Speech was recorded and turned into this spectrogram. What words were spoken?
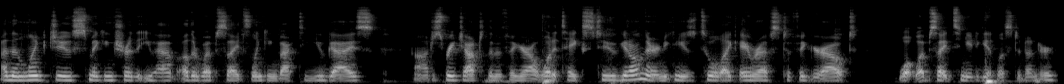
and then link juice, making sure that you have other websites linking back to you guys. Uh, just reach out to them and figure out what it takes to get on there, and you can use a tool like Ahrefs to figure out what websites you need to get listed under.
